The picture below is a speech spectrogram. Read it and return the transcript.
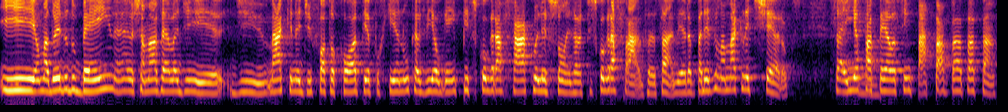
e é uma doida do bem, né? Eu chamava ela de, de máquina de fotocópia porque eu nunca vi alguém psicografar coleções. Ela psicografava, sabe? Era parecia uma máquina de xerox. Saía uhum. papel assim, pá, pá, pá, pá, pá.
